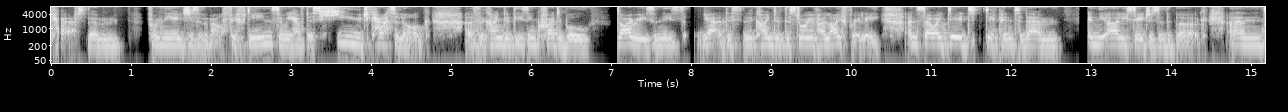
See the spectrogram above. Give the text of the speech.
kept them from the ages of about 15 so we have this huge catalogue of the kind of these incredible diaries and these yeah this the kind of the story of her life really. And so i did dip into them in the early stages of the book. And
